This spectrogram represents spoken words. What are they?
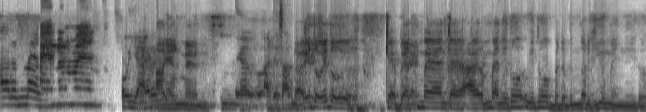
Iron Man. Iron Man Oh iya Iron Man. Iron Man. Ya, ada satu. Nah itu itu kayak Batman kayak Iron Man itu itu benar-benar human itu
